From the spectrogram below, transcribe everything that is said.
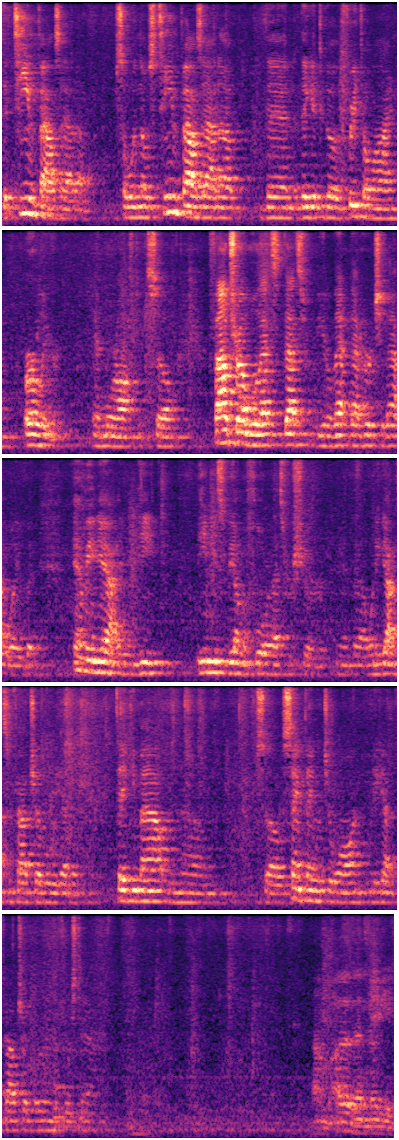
the team fouls add up. So when those team fouls add up, then they get to go to the free throw line earlier and more often. So foul trouble, that's, that's, you know, that, that hurts you that way. But, I mean, yeah, I mean, he, he needs to be on the floor, that's for sure. And uh, when he got in some foul trouble, we had to take him out. And um, so same thing with Juwan, when he got in foul trouble in the first half. Um, other than maybe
